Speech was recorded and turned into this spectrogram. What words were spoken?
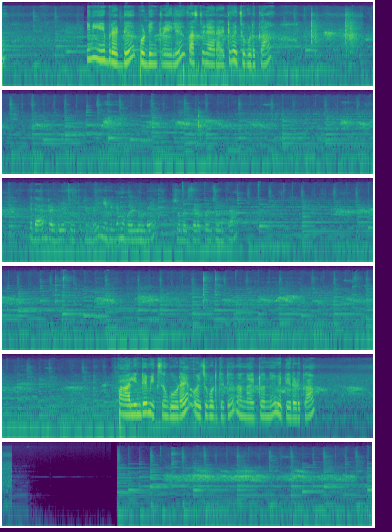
ഇനി ഈ ബ്രെഡ് പുഡിംഗ് ട്രേയിൽ ഫസ്റ്റ് ലെയറായിട്ട് വെച്ച് കൊടുക്കുക ബ്രെഡ് വെച്ച് കൊടുത്തിട്ടുണ്ട്. ഇനി ഇതിന്റെ മുകളിലൂടെ ഷുഗർ സിറപ്പ് ഒഴിച്ച് കൊടുക്കാം. പാലിന്റെ മിക്സും കൂടെ ഒഴിച്ച് കൊടുത്തിട്ട് നന്നായിട്ടൊന്ന് വെറ്റ് ചെയ്തെടുക്കാം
